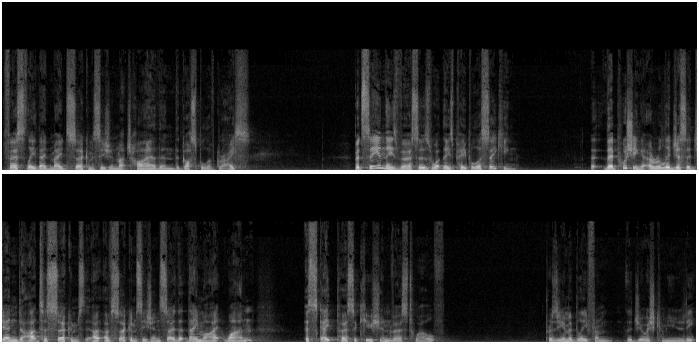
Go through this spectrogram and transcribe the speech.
Firstly, they'd made circumcision much higher than the gospel of grace. But see in these verses what these people are seeking. They're pushing a religious agenda to circum- uh, of circumcision so that they might, one, escape persecution, verse 12, presumably from the Jewish community.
